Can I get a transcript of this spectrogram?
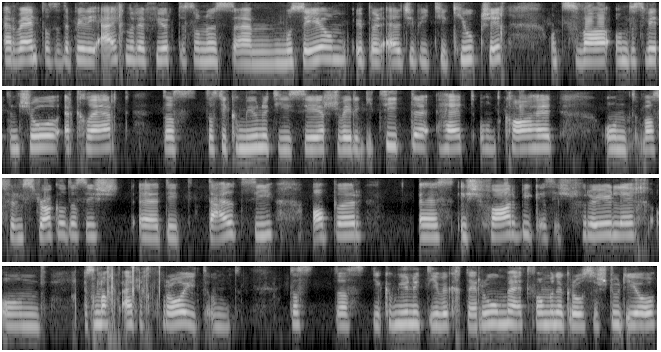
erwähnt, also der Billy Eichner führt so ein ähm, Museum über LGBTQ-Geschichte und zwar und es wird dann schon erklärt, dass, dass die Community sehr schwierige Zeiten hat und hat und was für ein Struggle das ist, äh, dort Teil zu aber es ist farbig, es ist fröhlich und es macht einfach Freude. Und dass, dass die Community wirklich den Raum hat von einem grossen Studio,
